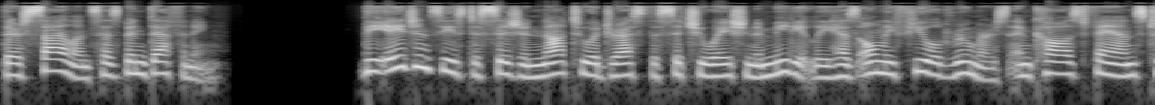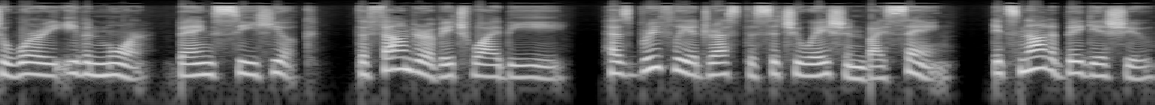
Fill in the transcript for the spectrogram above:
their silence has been deafening. The agency's decision not to address the situation immediately has only fueled rumors and caused fans to worry even more. Bang Si-hyuk, the founder of HYBE, has briefly addressed the situation by saying, It's not a big issue,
